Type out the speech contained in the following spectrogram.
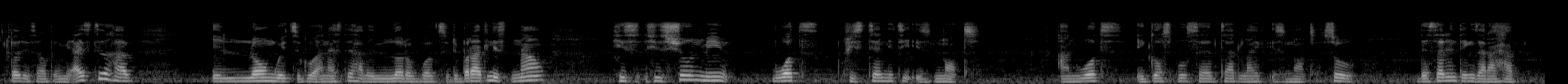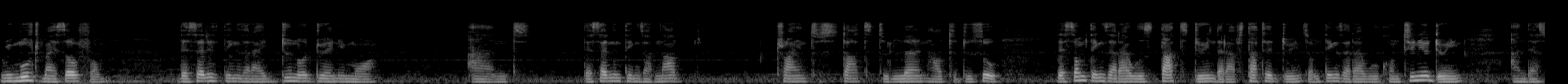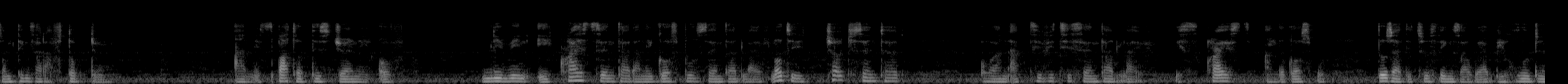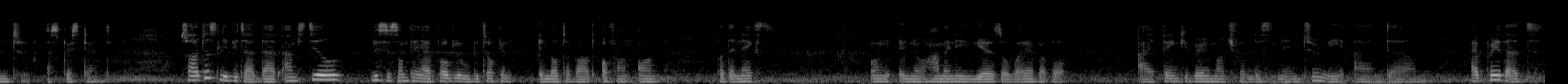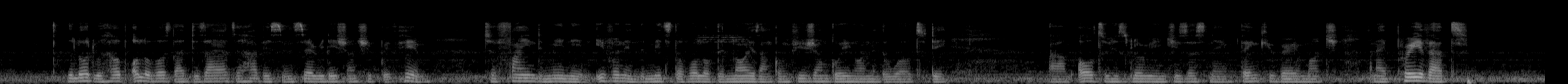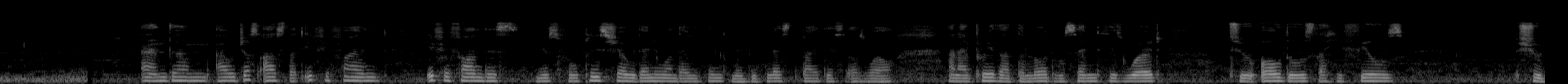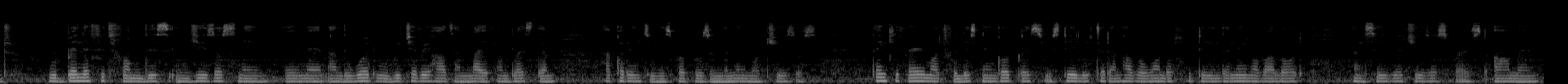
God is helping me. I still have a long way to go and i still have a lot of work to do but at least now he's he's shown me what christianity is not and what a gospel centered life is not. So there's certain things that i have removed myself from there's certain things that i do not do anymore and there's certain things i'm now trying to start to learn how to do. So there's some things that I will start doing that I've started doing, some things that I will continue doing, and there are some things that I've stopped doing. And it's part of this journey of living a Christ centered and a gospel centered life, not a church centered or an activity centered life. It's Christ and the gospel. Those are the two things that we are beholden to as Christians. So I'll just leave it at that. I'm still, this is something I probably will be talking a lot about off and on for the next you know how many years or whatever but i thank you very much for listening to me and um, i pray that the lord will help all of us that desire to have a sincere relationship with him to find meaning even in the midst of all of the noise and confusion going on in the world today um, all to his glory in jesus name thank you very much and i pray that and um, i would just ask that if you find if you found this useful, please share with anyone that you think may be blessed by this as well. And I pray that the Lord will send His word to all those that He feels should would benefit from this in Jesus' name. Amen. And the word will reach every heart and life and bless them according to His purpose in the name of Jesus. Thank you very much for listening. God bless you. Stay lifted and have a wonderful day in the name of our Lord and Savior Jesus Christ. Amen.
